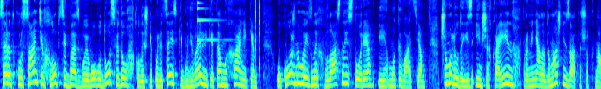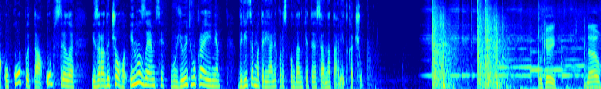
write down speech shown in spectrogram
Серед курсантів хлопці без бойового досвіду, колишні поліцейські, будівельники та механіки. У кожного із них власна історія і мотивація. Чому люди із інших країн проміняли домашній затишок на окопи та обстріли, і заради чого іноземці воюють в Україні? Дивіться в матеріалі кореспондентки ТСН Наталії Ткачук. Okay. Now.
